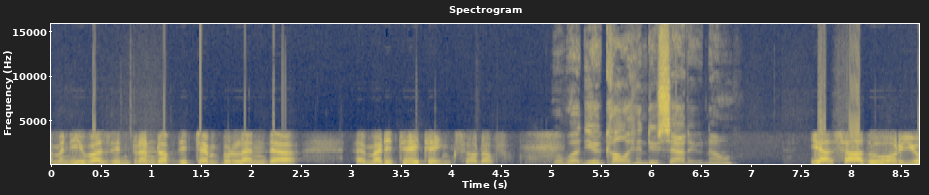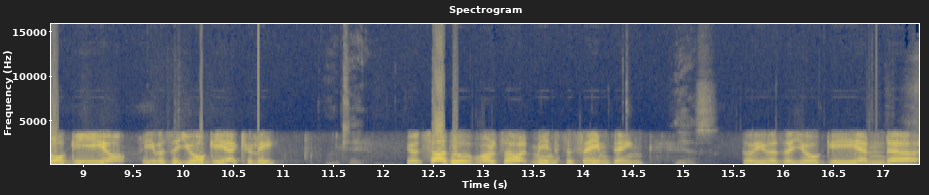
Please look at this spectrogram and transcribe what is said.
I mean, he was in front of the temple and uh, uh, meditating, sort of. Well, what you call a Hindu sadhu? No. Yeah, sadhu or yogi. Or, he was a yogi, actually. Okay. Know, sadhu also means the same thing. Yes. So he was a yogi, and uh,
